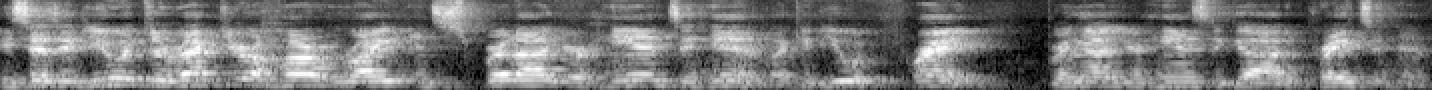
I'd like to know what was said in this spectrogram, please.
He says, if you would direct your heart right and spread out your hand to Him, like if you would pray, bring out your hands to God and pray to Him.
